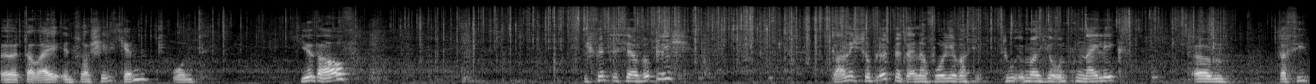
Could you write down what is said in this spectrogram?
Äh, dabei in so ein Schildchen. Und hier drauf. Ich finde es ja wirklich gar nicht so blöd mit deiner Folie, was du immer hier unten reinlegst. Ähm, das, sieht,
